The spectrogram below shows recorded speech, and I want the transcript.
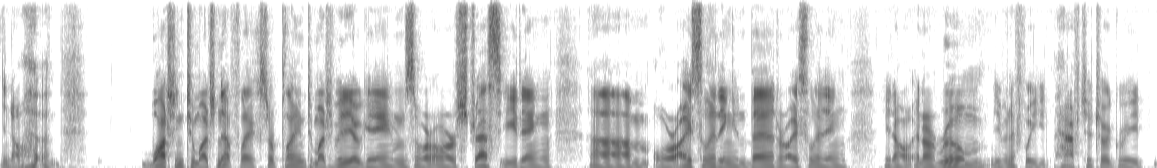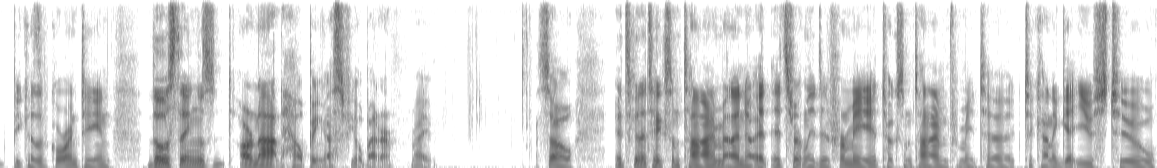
you know watching too much netflix or playing too much video games or, or stress eating um, or isolating in bed or isolating you know in our room even if we have to to agree because of quarantine those things are not helping us feel better, right? So it's going to take some time. And I know it, it certainly did for me. It took some time for me to, to kind of get used to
